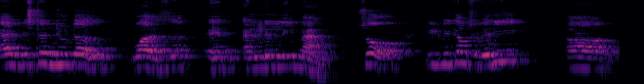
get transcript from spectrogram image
and Mr. Newton was an elderly man. So it becomes very uh,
